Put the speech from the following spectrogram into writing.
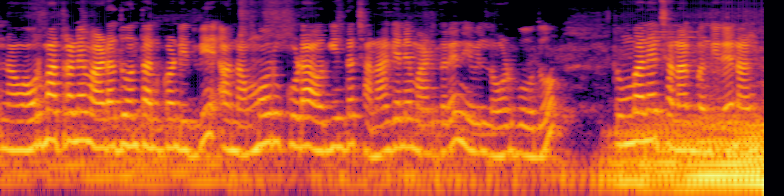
ನಾವು ಅವ್ರು ಮಾತ್ರನೇ ಮಾಡೋದು ಅಂತ ಅಂದ್ಕೊಂಡಿದ್ವಿ ಆ, ನಮ್ಮವರು ಕೂಡ ಅವ್ರಿಗಿಂತ ಚೆನ್ನಾಗೇ ಮಾಡ್ತಾರೆ. ನೀವು ಇಲ್ಲಿ ನೋಡ್ಬೋದು. ತುಂಬಾ ಚೆನ್ನಾಗಿ ಬಂದಿದೆ. ನಂಗೆ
